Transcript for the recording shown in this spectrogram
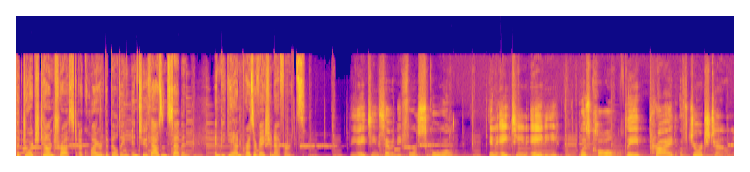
The Georgetown Trust acquired the building in 2007 and began preservation efforts. The 1874 school in 1880 was called the Pride of Georgetown.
